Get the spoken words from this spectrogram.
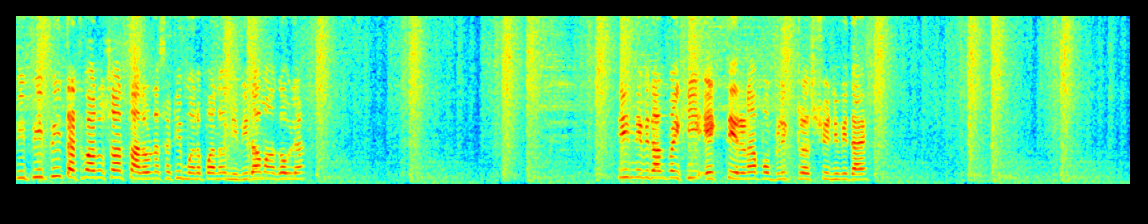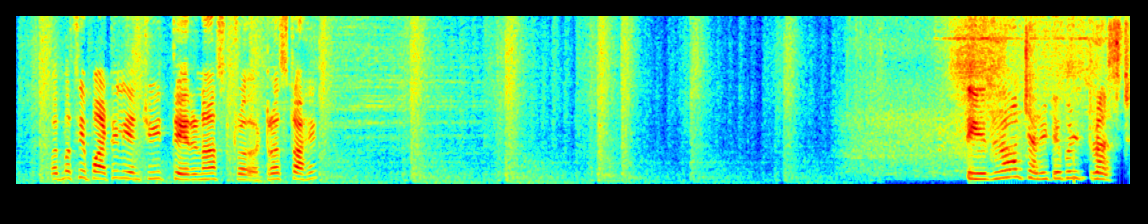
पीपीपी तत्वानुसार चालवण्यासाठी मनपानं निविदा मागवल्या. तीन निविदांपैकी एक तेरणा पब्लिक ट्रस्टची निविदा आहे. पद्मसिंह पाटील यांची तेरणा ट्रस्ट आहे. तेरणा चॅरिटेबल ट्रस्ट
